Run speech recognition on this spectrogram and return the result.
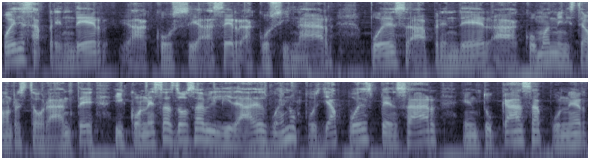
Puedes aprender a, hacer, a cocinar, puedes aprender a cómo administrar un restaurante y con esas dos habilidades, bueno, pues ya puedes pensar en tu casa, poner,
